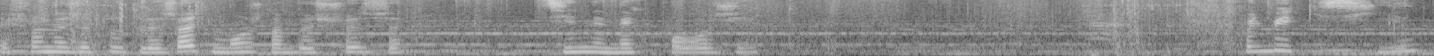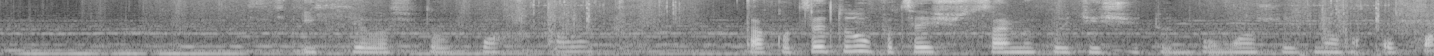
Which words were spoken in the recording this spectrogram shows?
Якщо вони вже тут лежать, можна би щось вже цінне них положити. Хоч би якийсь хіл. Стільки хіла сюди впахало. Так, оцей труп, оцей що самі крутіший тут, бо може з нього. Опа.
